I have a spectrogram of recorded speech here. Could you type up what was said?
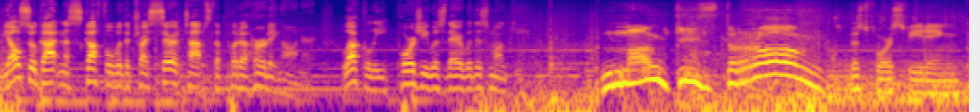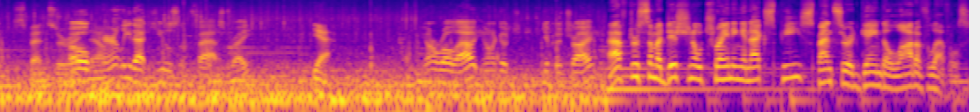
We also got in a scuffle with a Triceratops that put a hurting on her. Luckily, Porgie was there with his monkey. Monkey strong. Just force feeding Spencer right oh, now. apparently that heals them fast, right? Yeah. You wanna roll out? You wanna go give it a try? After some additional training and XP, Spencer had gained a lot of levels.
